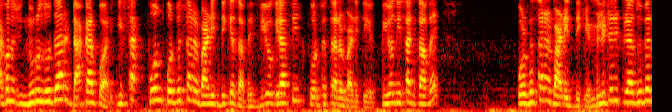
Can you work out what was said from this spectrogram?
এখন নুরুল হুদার ডাকার পর ইসাক কোন প্রফেসরের বাড়ির দিকে যাবে? জিওগ্রাফির প্রফেসরের বাড়ি দিকে। পিয়ন ইসাক যাবে প্রফেসরের বাড়ির দিকে। মিলিটারি প্রাদুর্ভাবের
